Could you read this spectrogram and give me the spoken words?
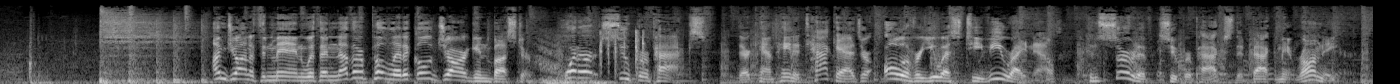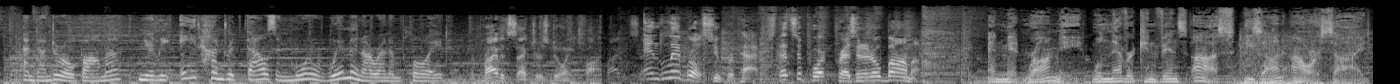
I'm Jonathan Mann with another political jargon buster. What are super PACs? Their campaign attack ads are all over U.S. TV right now. Conservative super PACs that back Mitt Romney. And under Obama, nearly 800,000 more women are unemployed. The private sector is doing fine. And liberal super PACs that support President Obama. And Mitt Romney will never convince us he's on our side.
